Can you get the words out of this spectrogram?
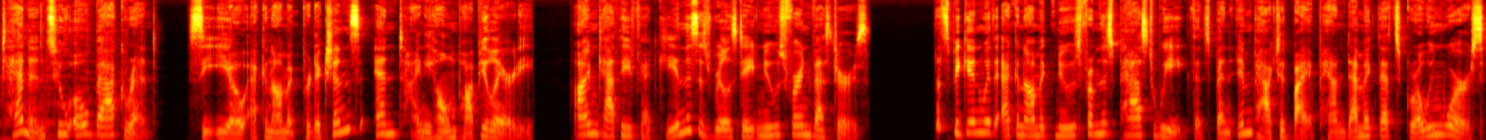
tenants who owe back rent, CEO economic predictions, and tiny home popularity. I'm Kathy Fettke, and this is Real Estate News for Investors. Let's begin with economic news from this past week that's been impacted by a pandemic that's growing worse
